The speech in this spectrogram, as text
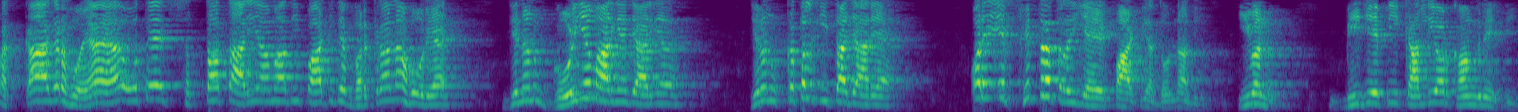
ਧੱਕਾ ਅਗਰ ਹੋਇਆ ਹੈ ਉਹ ਤੇ ਸੱਤਾਧਾਰੀ ਆਮ ਆਦਮੀ ਪਾਰਟੀ ਦੇ ਵਰਕਰਾਂ ਨਾਲ ਹੋ ਰਿਹਾ ਹੈ, ਜਿਨ੍ਹਾਂ ਨੂੰ ਗੋਲੀਆਂ ਮਾਰੀਆਂ ਜਾ ਰਹੀਆਂ, ਜਿਨ੍ਹਾਂ ਨੂੰ ਕਤਲ ਕੀਤਾ ਜਾ ਰਿਹਾ ਹੈ। ਔਰ ਇਹ ਫਿਤਰਤ ਰਹੀ ਹੈ ਇਹ ਪਾਰਟੀਆਂ ਦੋਨਾਂ ਦੀ ਈਵਨ ਬੀਜੇਪੀ ਕਾਲੀ ਔਰ ਕਾਂਗਰਸ ਦੀ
